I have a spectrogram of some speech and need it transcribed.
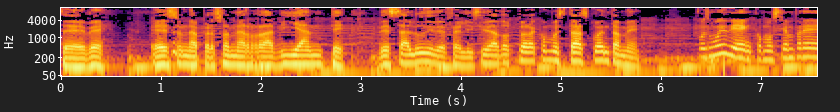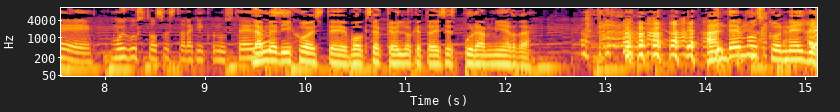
Se ve. Es una persona radiante de salud y de felicidad. Doctora, ¿cómo estás? Cuéntame. Pues muy bien, como siempre, muy gustoso estar aquí con ustedes. Ya me dijo este boxer que hoy lo que traes es pura mierda. Andemos con ello.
